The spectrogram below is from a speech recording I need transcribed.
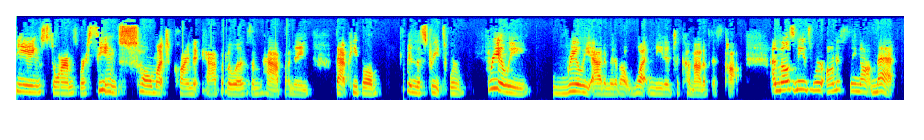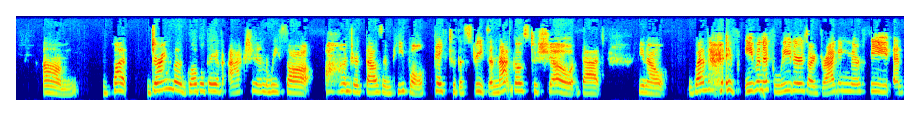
seeing storms, we're seeing so much climate capitalism happening that people in the streets were really, really adamant about what needed to come out of this COP. And those needs were honestly not met. Um, but during the Global Day of Action, we saw 100,000 people take to the streets. And that goes to show that, you know, whether if even if leaders are dragging their feet and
